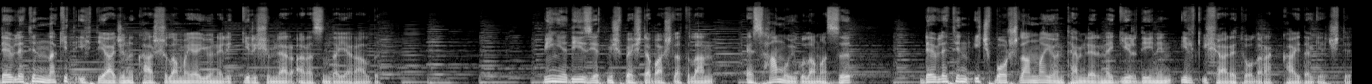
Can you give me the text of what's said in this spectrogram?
devletin nakit ihtiyacını karşılamaya yönelik girişimler arasında yer aldı. 1775'te başlatılan Esham uygulaması, devletin iç borçlanma yöntemlerine girdiğinin ilk işareti olarak kayda geçti.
